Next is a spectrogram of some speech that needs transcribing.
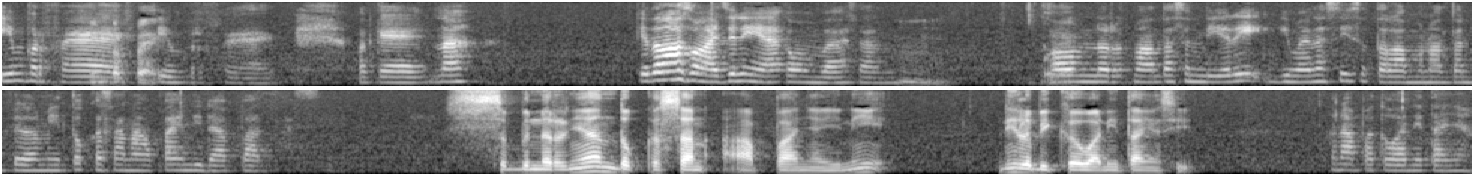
Imperfect. Imperfect. Imperfect. Oke, nah kita langsung aja nih ya ke pembahasan. Hmm. Kalau menurut Manta sendiri, gimana sih setelah menonton film itu kesan apa yang didapat? Sebenarnya untuk kesan apanya ini ini lebih ke wanitanya sih. Kenapa tuh wanitanya?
